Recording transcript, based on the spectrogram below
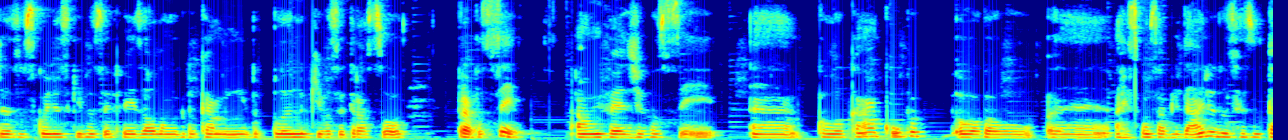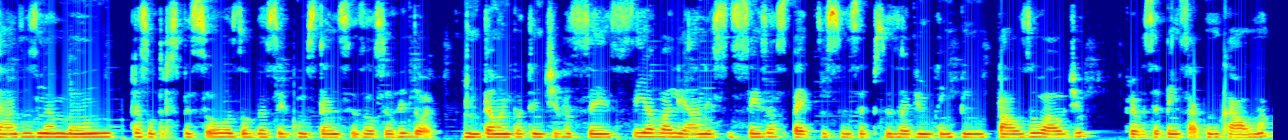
das escolhas que você fez ao longo do caminho, do plano que você traçou para você, ao invés de você uh, colocar a culpa ou, ou uh, a responsabilidade dos resultados na mão das outras pessoas ou das circunstâncias ao seu redor. Então é importante você se avaliar nesses seis aspectos. Se você precisar de um tempinho, pausa o áudio para você pensar com calma.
